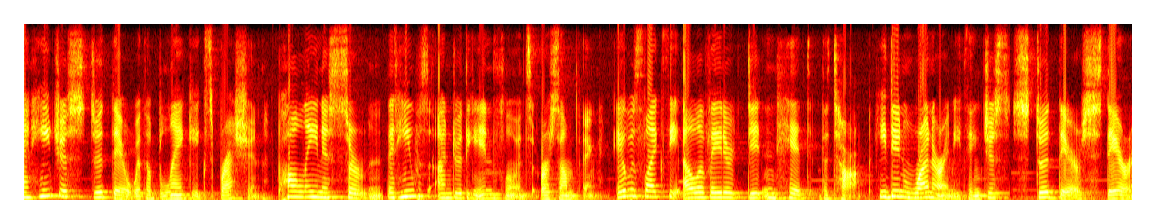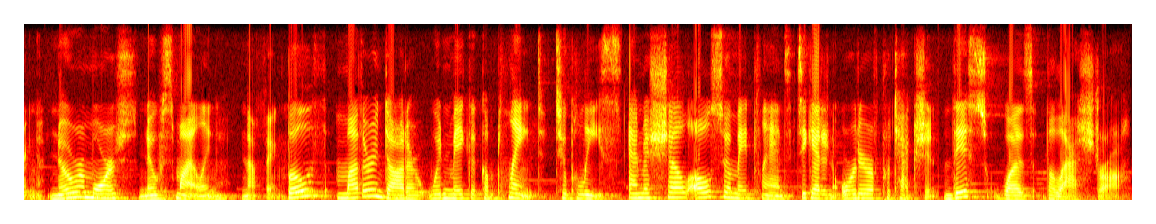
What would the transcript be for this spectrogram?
And he just stood there with a blank expression. Pauline is certain that he was under the influence or something. It was like the elevator didn't hit the top. He didn't run or anything, just stood there staring. No remorse, no smiling, nothing. Both mother and daughter would make a complaint to police, and Michelle also made plans to get an order of protection. This was the last straw.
